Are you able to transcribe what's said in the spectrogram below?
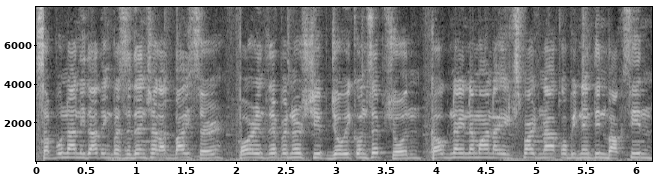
sa puna ni dating Presidential Advisor for Entrepreneurship Joey Concepcion kaugnay ng mga nag-expired na COVID-19 vaccine.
